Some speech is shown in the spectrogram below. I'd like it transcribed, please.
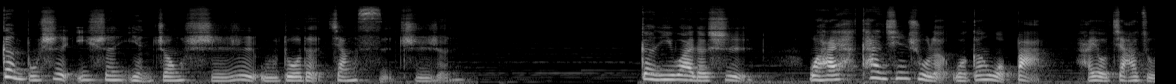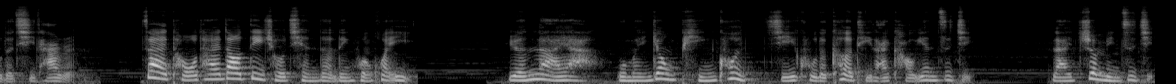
更不是医生眼中时日无多的将死之人。更意外的是，我还看清楚了我跟我爸。还有家族的其他人，在投胎到地球前的灵魂会议。原来啊，我们用贫困疾苦的课题来考验自己，来证明自己，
